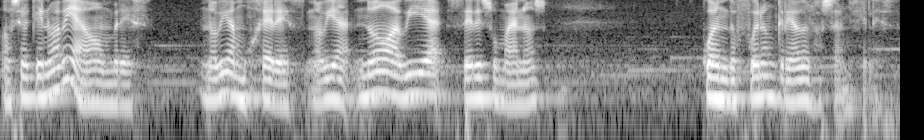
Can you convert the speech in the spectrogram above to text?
O sea que no había hombres, no había mujeres, no había, no había seres humanos cuando fueron creados los ángeles.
